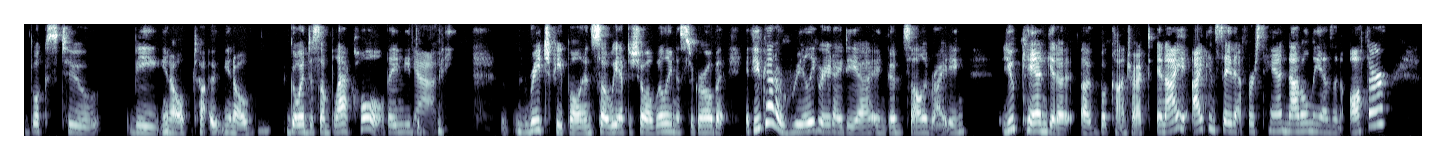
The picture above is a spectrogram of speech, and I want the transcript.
books to be you know to, you know go into some black hole they need Yeah. to reach people and so we have to show a willingness to grow but if you've got a really great idea and good solid writing you can get a, a book contract and i i can say that firsthand not only as an author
